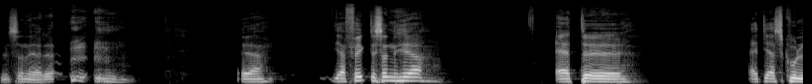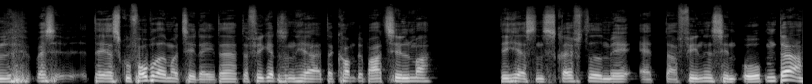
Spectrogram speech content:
men sådan er det. ja. Jeg fik det sådan her, at, øh, at jeg skulle, hvad, da jeg skulle forberede mig til i dag, der, der fik jeg det sådan her, at der kom det bare til mig, det her sådan skriftet med, at der findes en åben dør.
